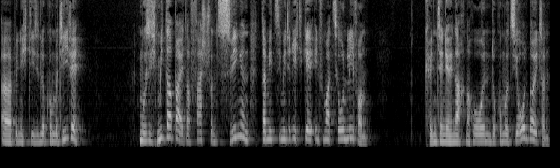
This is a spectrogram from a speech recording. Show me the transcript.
äh, bin ich diese Lokomotive? Muss ich Mitarbeiter fast schon zwingen, damit sie mir die richtige Information liefern? Könnten ja nach einer hohen Lokomotion deuten.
